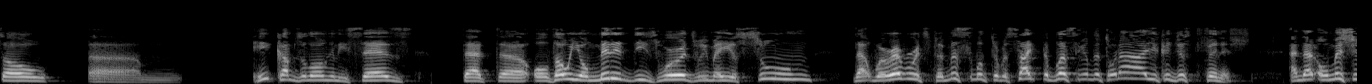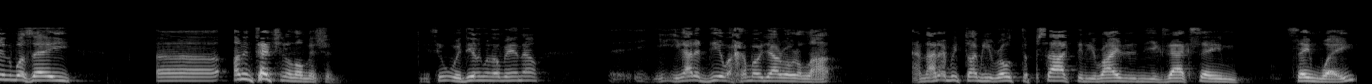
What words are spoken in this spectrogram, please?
so, um, he comes along and he says that uh, although he omitted these words, we may assume that wherever it's permissible to recite the blessing of the Torah, you can just finish. And that omission was a uh, unintentional omission. You see what we're dealing with over here now? You got to deal with Chamodia wrote a lot, and not every time he wrote the psak did he write it in the exact same same way.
